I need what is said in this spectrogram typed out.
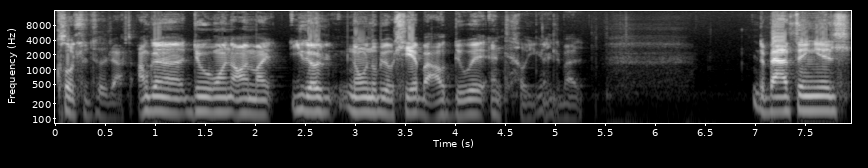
closer to the draft. I'm gonna do one on my. You guys, no one will be able to see it, but I'll do it and tell you guys about it. The bad thing is,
